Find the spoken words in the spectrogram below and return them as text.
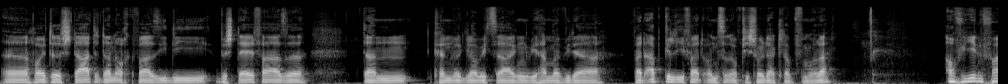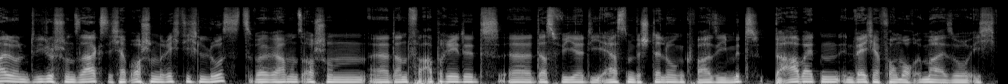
äh, heute startet dann auch quasi die Bestellphase, dann können wir, glaube ich, sagen, wir haben mal wieder was abgeliefert und uns auf die Schulter klopfen, oder? Auf jeden Fall und wie du schon sagst, ich habe auch schon richtig Lust, weil wir haben uns auch schon äh, dann verabredet, äh, dass wir die ersten Bestellungen quasi mit bearbeiten, in welcher Form auch immer. Also ich,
